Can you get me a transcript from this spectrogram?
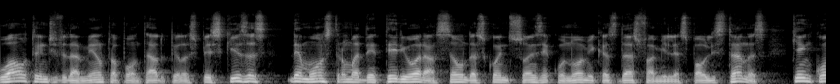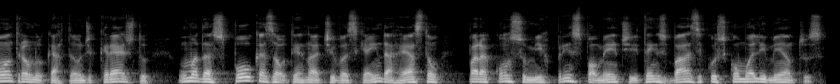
o alto endividamento apontado pelas pesquisas demonstra uma deterioração das condições econômicas das famílias paulistanas que encontram no cartão de crédito uma das poucas alternativas que ainda restam para consumir principalmente itens básicos como alimentos.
